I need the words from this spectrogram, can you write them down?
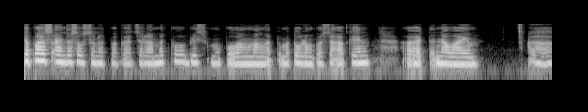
The past and the susunod po God. Salamat po. Bless mo po ang mga tumutulong po sa akin at naway uh,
